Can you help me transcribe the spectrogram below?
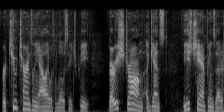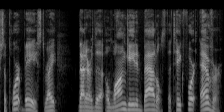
for two turns on the ally with the lowest HP. Very strong against these champions that are support-based, right? That are the elongated battles that take forever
